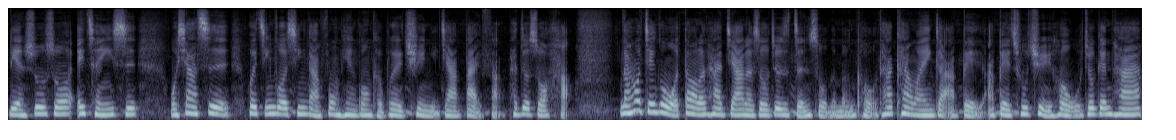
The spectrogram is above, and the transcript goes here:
脸书说，哎。陈医师，我下次会经过新港奉天宫，可不可以去你家拜访？他就说好。然后结果我到了他家的时候，就是诊所的门口。他看完一个阿贝，阿贝出去以后，我就跟他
